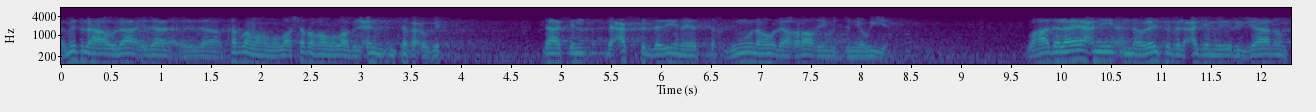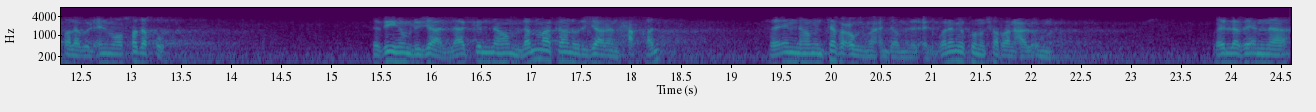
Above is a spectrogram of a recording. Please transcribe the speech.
فمثل هؤلاء إذا إذا كرمهم الله شرفهم الله بالعلم انتفعوا به. لكن بعكس الذين يستخدمونه لأغراضهم الدنيوية. وهذا لا يعني أنه ليس في العجم رجال طلبوا العلم وصدقوا. ففيهم رجال لكنهم لما كانوا رجالا حقا فإنهم انتفعوا بما عندهم من العلم ولم يكونوا شرا على الأمة. وإلا فإن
